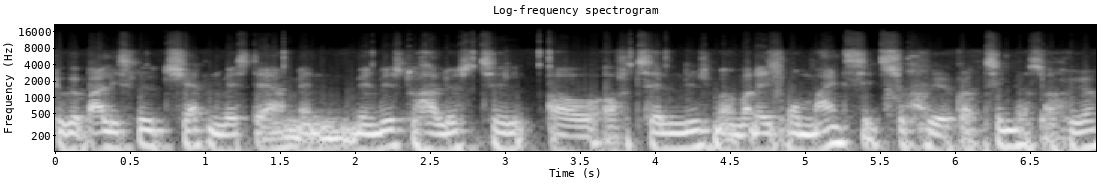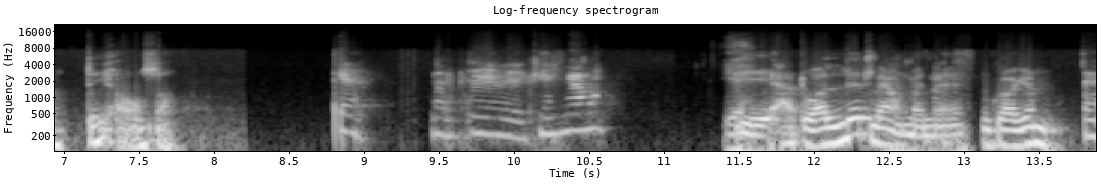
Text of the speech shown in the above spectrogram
du kan bare lige skrive i chatten, hvis det er, men, men hvis du har lyst til at, at fortælle en lille smule om, hvordan I bruger mindset, så kunne jeg godt tænke os at høre det også. Ja, det kan I høre mig? Ja, ja du er lidt lav, men uh, du går igennem. Uh,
